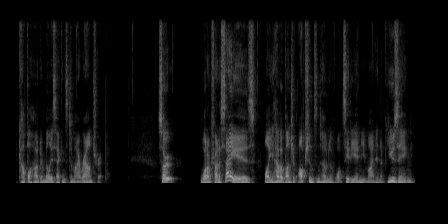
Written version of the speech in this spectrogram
a couple hundred milliseconds to my round trip. So what I'm trying to say is, while you have a bunch of options in terms of what CDN you might end up using,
